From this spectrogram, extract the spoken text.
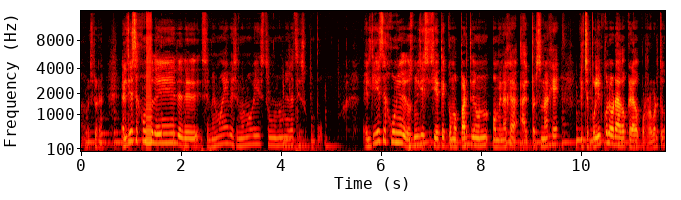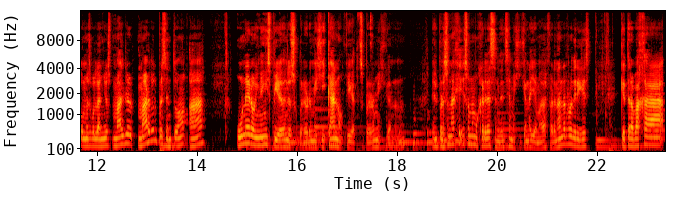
A ver, esperen. El 10 de junio de, de, de, Se me mueve, se me mueve esto. No me hagas eso, compu. El 10 de junio de 2017, como parte de un homenaje al personaje El Chapulín Colorado, creado por Roberto Gómez Bolaños, Marvel, presentó a una heroína inspirada en el superhéroe mexicano. Fíjate, superhéroe mexicano, ¿no? El personaje es una mujer de ascendencia mexicana llamada Fernanda Rodríguez que trabaja,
